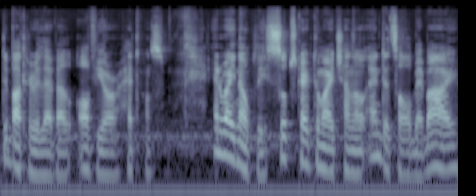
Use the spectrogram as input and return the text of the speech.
the battery level of your headphones. And right now please subscribe to my channel and that's all, bye bye.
